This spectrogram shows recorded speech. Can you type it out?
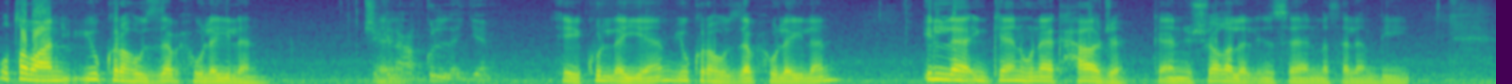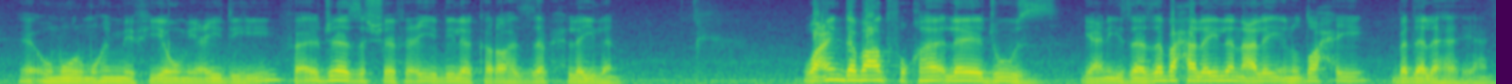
وطبعا يكره الذبح ليلا. بشكل عام كل الأيام. إيه كل أيام يكره الذبح ليلا. إلا إن كان هناك حاجة كأن انشغل الإنسان مثلا بأمور مهمة في يوم عيده فأجاز الشافعي بلا كراهة الذبح ليلا. وعند بعض فقهاء لا يجوز يعني إذا ذبح ليلا عليه أن يضحي بدلها يعني.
